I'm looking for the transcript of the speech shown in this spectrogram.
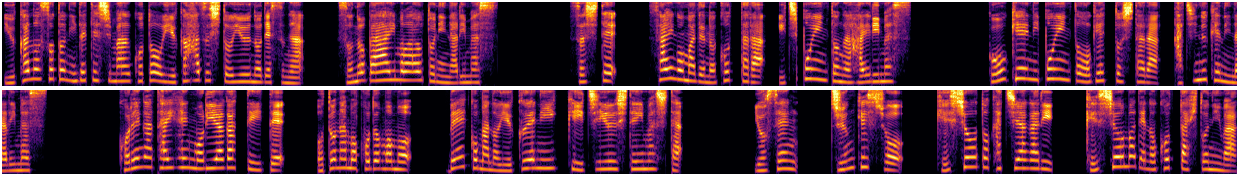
床の外に出てしまうことを床外しというのですが、その場合もアウトになります。そして、最後まで残ったら1ポイントが入ります。合計2ポイントをゲットしたら勝ち抜けになります。これが大変盛り上がっていて、大人も子供も、ベーコマの行方に一喜一憂していました。予選、準決勝、決勝と勝ち上がり、決勝まで残った人には、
